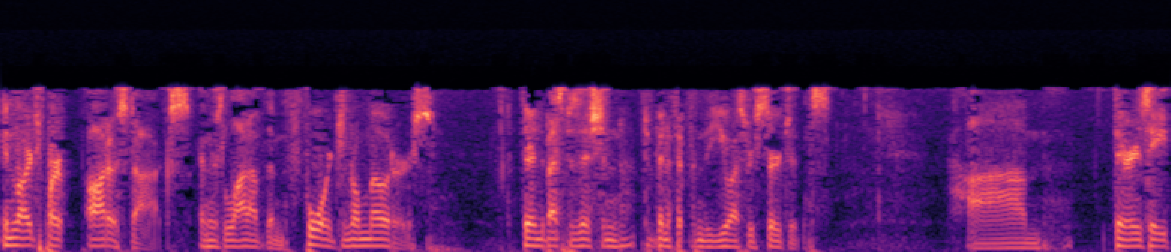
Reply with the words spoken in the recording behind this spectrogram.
In large part, auto stocks, and there's a lot of them. Ford, General Motors, they're in the best position to benefit from the U.S. resurgence. Um, there is a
